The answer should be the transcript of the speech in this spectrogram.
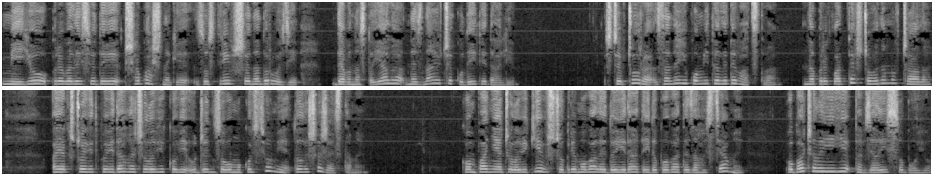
Мію привели сюди шабашники, зустрівши на дорозі, де вона стояла, не знаючи, куди йти далі. Ще вчора за нею помітили дивацтва, наприклад, те, що вона мовчала, а якщо відповідала чоловікові у джинсовому костюмі, то лише жестами. Компанія чоловіків, що прямували доїдати і допивати за гостями, побачили її та взяли із собою.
